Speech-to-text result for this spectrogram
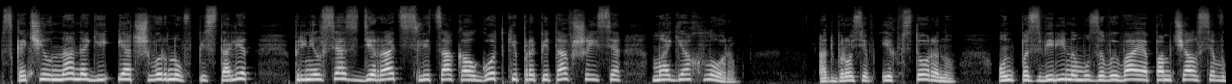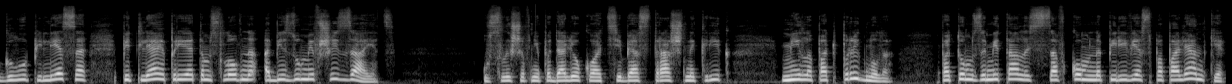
вскочил на ноги и, отшвырнув пистолет, принялся сдирать с лица колготки, пропитавшиеся магиохлором. Отбросив их в сторону, он по-звериному завывая помчался вглубь леса, петляя при этом словно обезумевший заяц. Услышав неподалеку от себя страшный крик, Мила подпрыгнула, потом заметалась совком наперевес по полянке,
